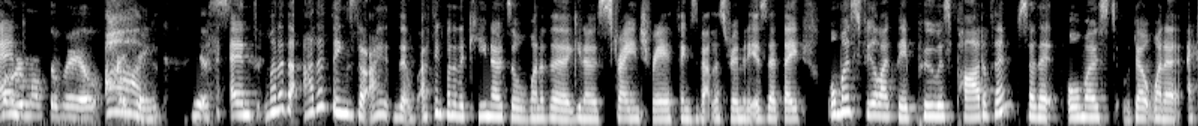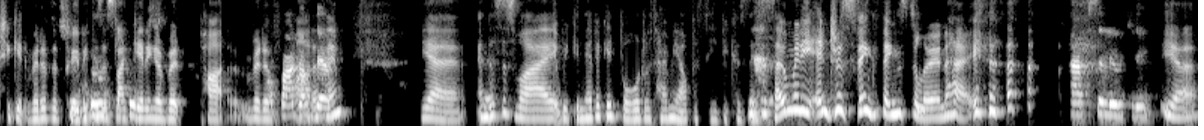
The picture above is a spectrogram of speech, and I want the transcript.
And- sperm of the whale, Ah, I think. Yes. And one of the other things that I that I think one of the keynotes or one of the you know strange rare things about this remedy is that they almost feel like their poo is part of them, so they almost don't want to actually get rid of the poo because it's like getting a part rid of Part part, of of, them. them. Yeah, and this is why we can never get bored with homeopathy because there's so many interesting things to learn. Hey. Absolutely. Yeah.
